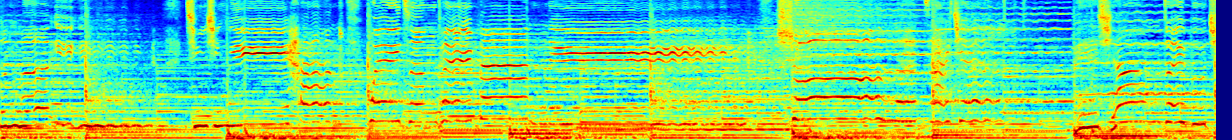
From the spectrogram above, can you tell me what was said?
什么意义？庆幸遗憾未曾陪伴你，说了再见，别想对不起，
